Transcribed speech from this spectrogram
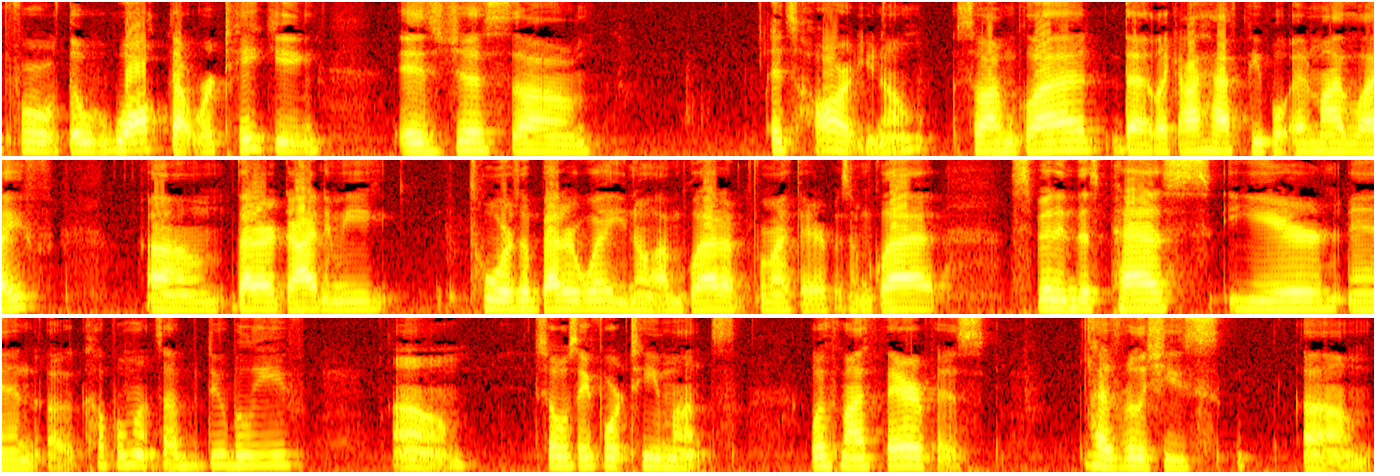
for the walk that we're taking is just um it's hard you know so i'm glad that like i have people in my life um that are guiding me towards a better way you know i'm glad for my therapist i'm glad spending this past year and a couple months i do believe um, so we'll say 14 months with my therapist has really she's um,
